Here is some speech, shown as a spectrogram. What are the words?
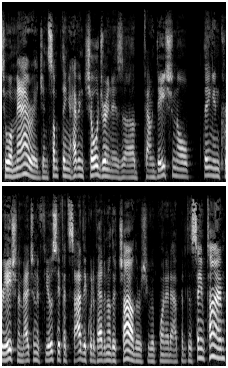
to a marriage and something having children is a foundational thing in creation. Imagine if Yosef at Tzaddik would have had another child, or Shiva pointed out. But at the same time,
